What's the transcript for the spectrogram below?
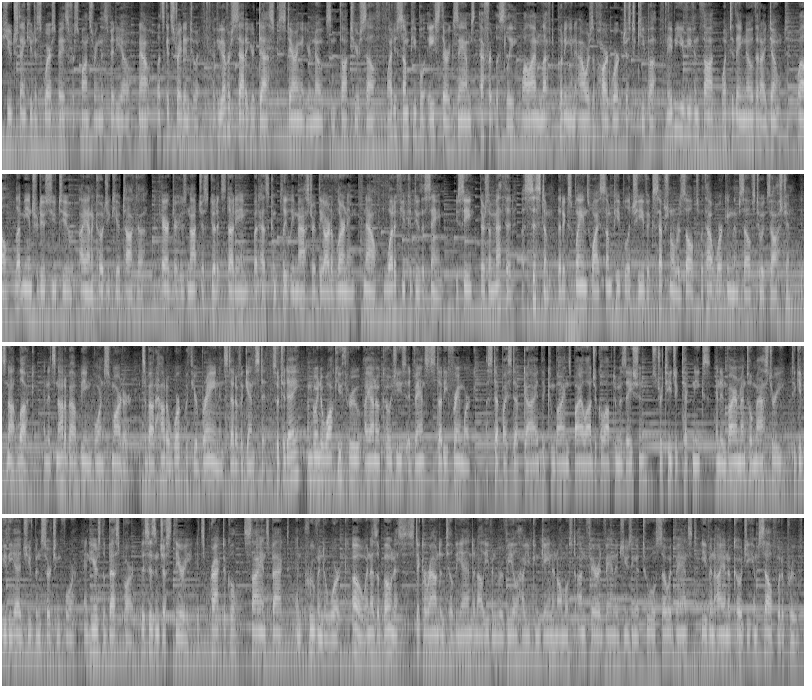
huge thank you to Squarespace for sponsoring this video. Now, let's get straight into it. Have you ever sat at your desk staring at your notes and thought to yourself, why do some people ace their exams effortlessly while I'm left putting in hours of hard work just to keep up? Maybe you've even thought, what do they know that I don't? Well, let me introduce you to Ayanokoji Kiyotaka, a character who's not just good at studying, but has completely mastered the art of learning. Now, what if you could do the same? You see, there's a method, a system, that explains why some people achieve exceptional results without working themselves to exhaustion. It's not luck, and it's not about being born smarter. It's about how to work with your brain instead of against it. So today, I'm going to walk you through Ayanokoji's Advanced Study Framework, a step-by-step guide that combines biological optimization, strategic techniques, and environmental mastery to give you the edge you've been searching for. And here's the best part. This isn't just theory. It's practical, science-backed, and proven to work. Oh, and as a bonus, stick around until the end and I'll even reveal how you can gain an almost unfair advantage using a tool so advanced even Ayanokoji himself would approve.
